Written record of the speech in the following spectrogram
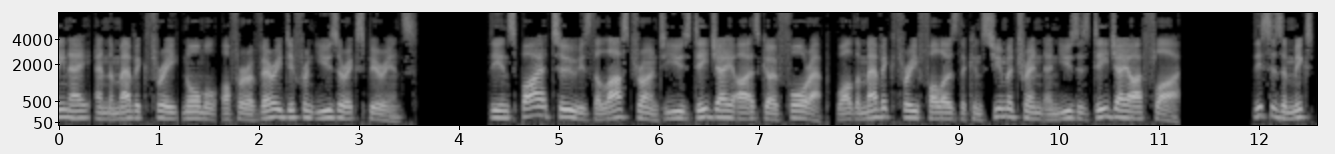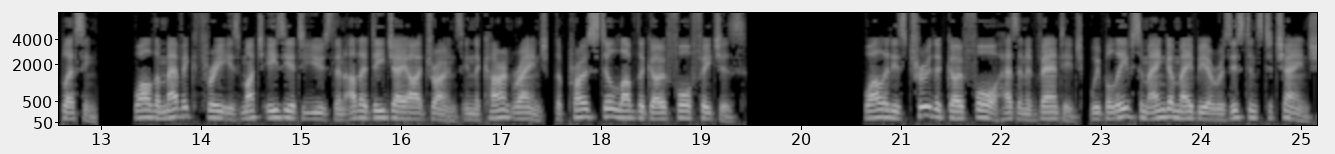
Cine and the Mavic 3 Normal offer a very different user experience. The Inspire 2 is the last drone to use DJI's Go 4 app, while the Mavic 3 follows the consumer trend and uses DJI Fly. This is a mixed blessing. While the Mavic 3 is much easier to use than other DJI drones in the current range, the pros still love the Go 4 features. While it is true that Go 4 has an advantage, we believe some anger may be a resistance to change.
